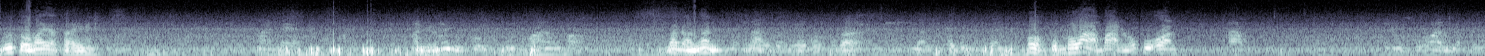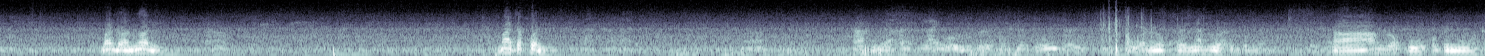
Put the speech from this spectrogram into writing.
รู้ตัวว่าจะใส่มาแค่มันยังไม่อยู่คู่คู่ว่าแล้วก็บ้านนอนเงินเราโดนเรื่องผมว่านั่นให้บุญเพื่อนโอ้กลุ่มเพราะว่าบ้านหลวงปู่อ่อนครับเป็นคู่อ่อนแบบเป็นบ้านดอนเงิน อ่า มาจากคนถ้าเป็นหลายองค์เกิดให้เจ้าองค์เลยวันโลกเคยเรื่อยๆสามหลวงปู่ก็เป็นงูส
